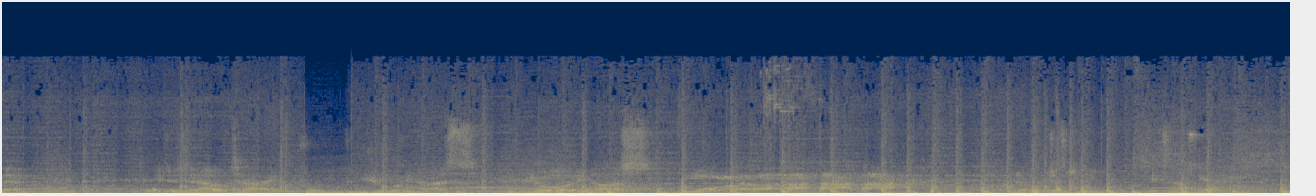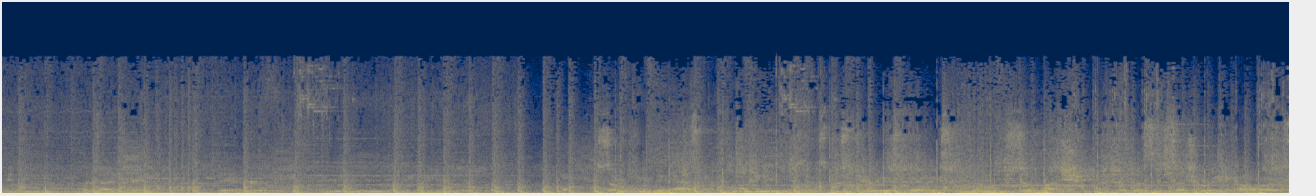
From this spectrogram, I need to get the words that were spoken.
them. It is now time for you to join us. Join us. No, just kidding. It's not scary. Indeed, but I think they're good. Some of you may ask, who is this mysterious voice who moves so much and possesses such great powers?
